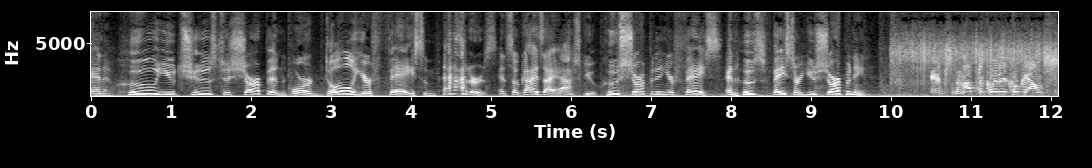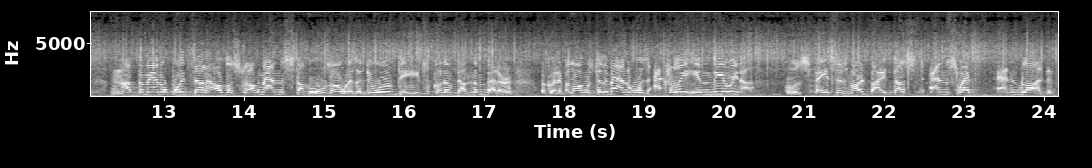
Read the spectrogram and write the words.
And who you choose to sharpen or dull your face matters. And so, guys, I ask you, who's sharpening your face? And whose face are you sharpening? It's not the critic who counts, not the man who points out how the strong man stumbles or where the doer of deeds could have done them better. The credit belongs to the man who was actually in the arena, whose face is marked by dust and sweat and blood.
